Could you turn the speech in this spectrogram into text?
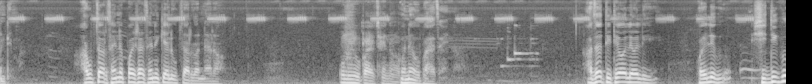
अन्तिममा। उपचार छैन पैसा छैन केले उपचार गर्ने र कुनै उपाय छैन। कुनै उपाय छैन। अझ ती थियो अलिअलि पहिले सिद्धीको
